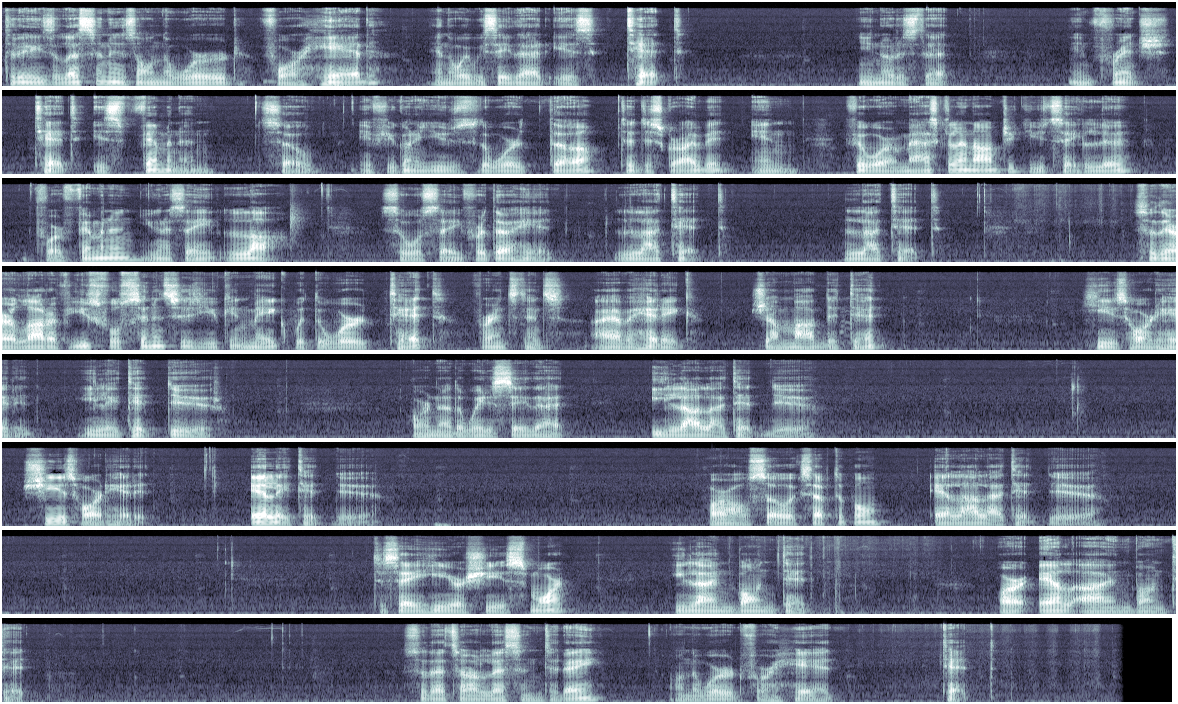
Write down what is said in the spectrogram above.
Today's lesson is on the word for head, and the way we say that is tête. You notice that in French, tête is feminine, so if you're going to use the word the to describe it, and if it were a masculine object, you'd say le. For feminine, you're going to say la. So we'll say for the head, la tête, la tête. So there are a lot of useful sentences you can make with the word tête. For instance, I have a headache. J'ai mal de tête. He is hard-headed. Il est tête dure. Or another way to say that, il a la tête dure. She is hard-headed. Elle est tête dure. Are also acceptable. Elle a la tête dure. To say he or she is smart, il a une bonne tête. Or a une bonne. So that's our lesson today on the word for head, tête.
